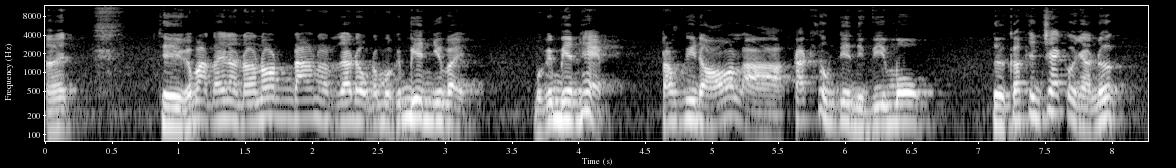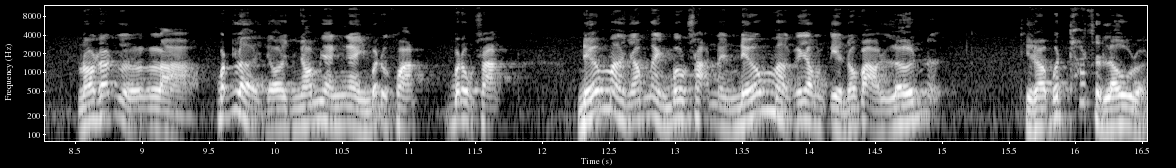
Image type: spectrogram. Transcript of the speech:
Đấy. thì các bạn thấy là nó nó đang là dao động trong một cái biên như vậy, một cái biên hẹp trong khi đó là các thông tin từ vi mô từ các chính sách của nhà nước nó rất là, là bất lợi cho nhóm ngành ngành bất động sản bất động sản. Nếu mà nhóm ngành bất động sản này nếu mà cái dòng tiền nó vào lớn thì nó bứt thoát từ lâu rồi.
